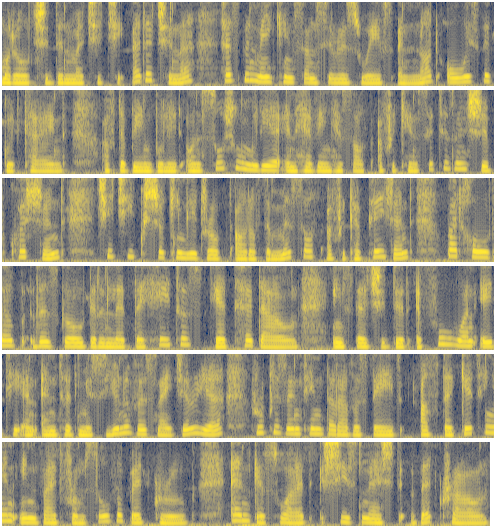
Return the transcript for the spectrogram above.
Model Chidimma Chichi Adetshina has been making some serious waves and not always the good kind. After being bullied on social media and having her South African citizenship questioned, Chichi shockingly dropped out of the Miss South Africa pageant. But hold up, this girl didn't let the haters get her down. Instead, she did a full 180 and entered Miss Universe Nigeria, representing Taraba State after getting an invite from Silverbird Group. And guess what? She snatched that crown.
